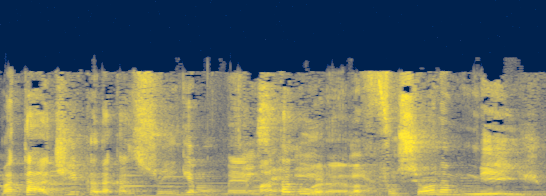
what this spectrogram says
Mas tá, a dica da casa swing é, é matadora. é- ela é. funciona mesmo,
